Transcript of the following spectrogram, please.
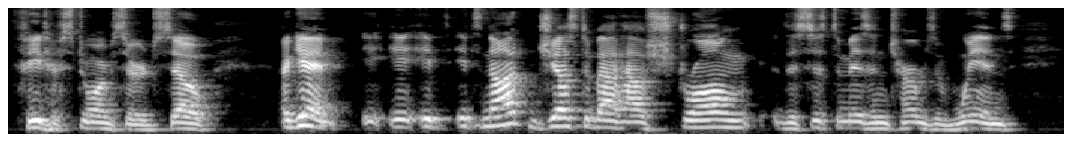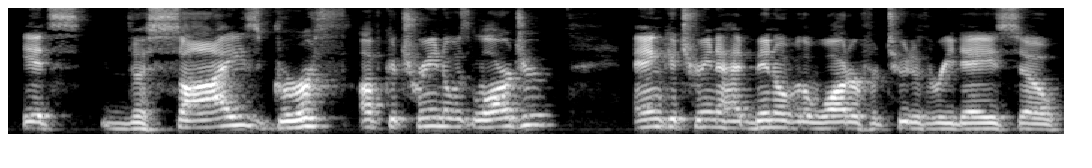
feet of storm surge. So again, it, it, it's not just about how strong the system is in terms of winds. It's the size, girth of Katrina was larger, and Katrina had been over the water for two to three days, so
